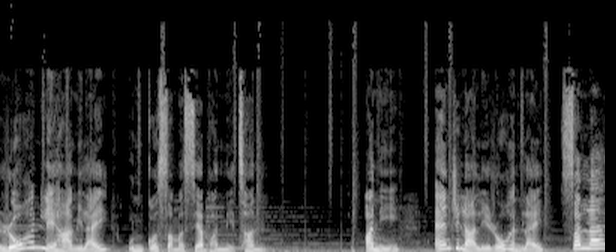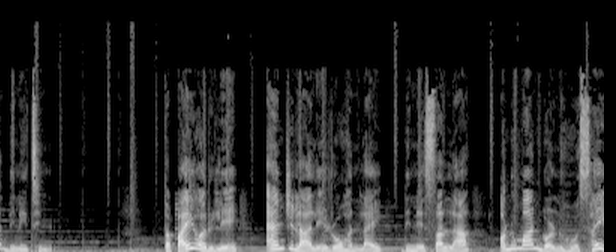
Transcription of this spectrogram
रोहनले हामीलाई उनको समस्या भन्ने छन् अनि एन्जेलाले रोहनलाई सल्लाह दिनेछिन् तपाईँहरूले एन्जेलाले रोहनलाई दिने सल्लाह अनुमान गर्नुहोस् है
